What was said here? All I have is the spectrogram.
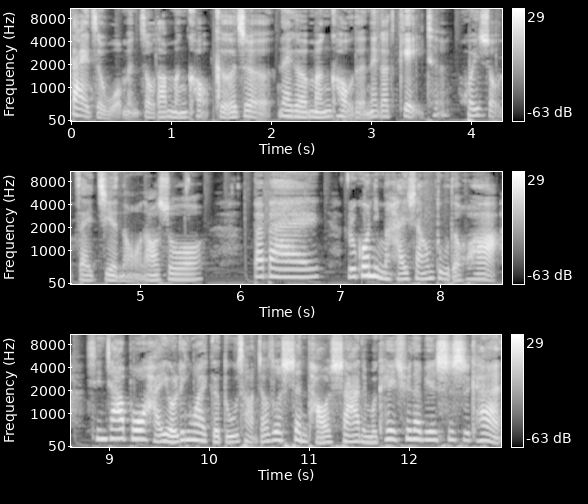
带着我们走到门口，隔着那个门口的那个 gate 挥手再见哦，然后说。拜拜！如果你们还想赌的话，新加坡还有另外一个赌场叫做圣淘沙，你们可以去那边试试看。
